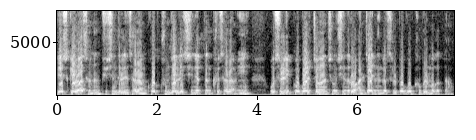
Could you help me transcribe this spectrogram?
예수께 와서는 귀신 들린 사람 곧 군대를 지녔던 그 사람이 옷을 입고 멀쩡한 정신으로 앉아 있는 것을 보고 겁을 먹었다.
